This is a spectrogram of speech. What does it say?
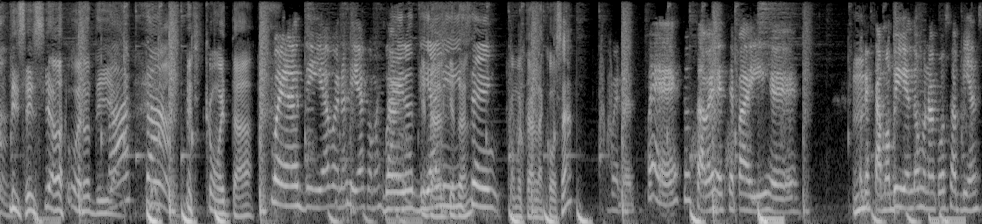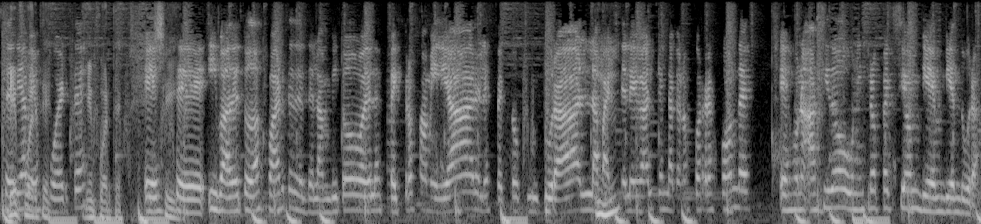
Licenciada, buenos días. Basta. ¿Cómo está? Buenos días, buenos días, ¿cómo están? Buenos ¿Qué días? Licen. ¿Cómo están las cosas? Bueno, pues tú sabes, este país, eh, lo Mm. que estamos viviendo es una cosa bien seria, bien fuerte. Bien fuerte. Este, y va de todas partes, desde el ámbito del espectro familiar, el espectro cultural, la parte legal, que es la que nos corresponde, es una, ha sido una introspección bien, bien dura.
